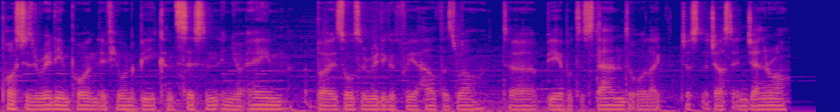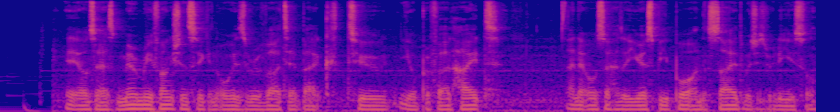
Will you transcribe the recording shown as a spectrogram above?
Posture is really important if you want to be consistent in your aim, but it's also really good for your health as well to be able to stand or like just adjust it in general. It also has memory function so you can always revert it back to your preferred height. And it also has a USB port on the side which is really useful.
